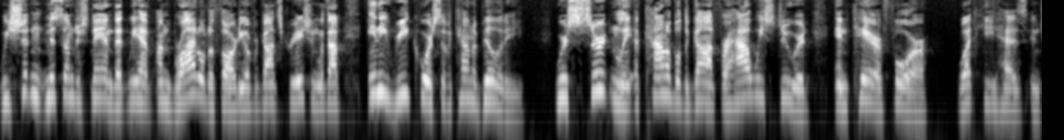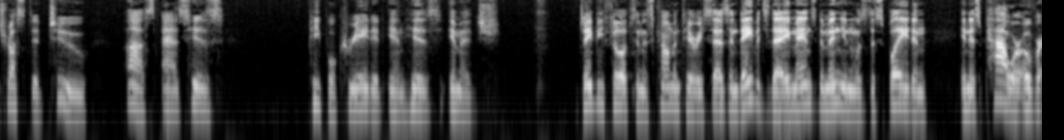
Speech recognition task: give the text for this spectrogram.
we shouldn't misunderstand that we have unbridled authority over God's creation without any recourse of accountability. We're certainly accountable to God for how we steward and care for what He has entrusted to us as His people created in His image. J.B. Phillips, in his commentary, says In David's day, man's dominion was displayed in, in his power over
